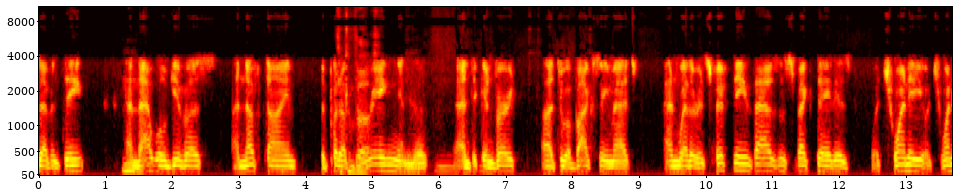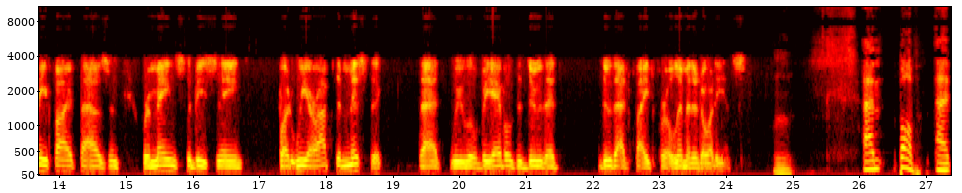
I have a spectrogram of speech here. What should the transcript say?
17th, and that will give us enough time to put up the ring and the, and to convert uh, to a boxing match And whether it's 15,000 spectators or 20 or 25,000 remains to be seen. But we are optimistic that we will be able to do that, do that fight for a limited audience. Mm. Um, Bob, uh,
